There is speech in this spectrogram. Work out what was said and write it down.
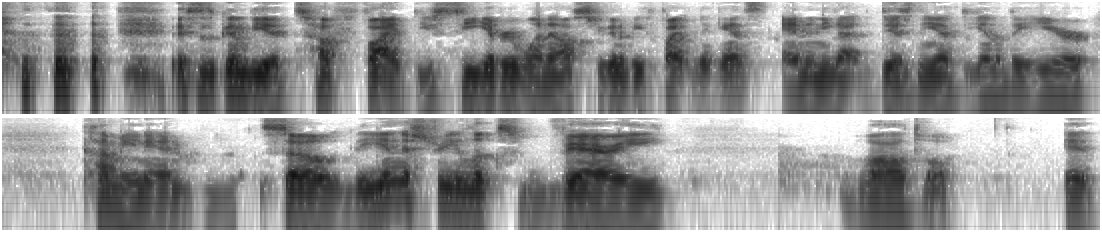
this is going to be a tough fight. You see everyone else you're going to be fighting against, and then you got Disney at the end of the year coming in. So the industry looks very volatile it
